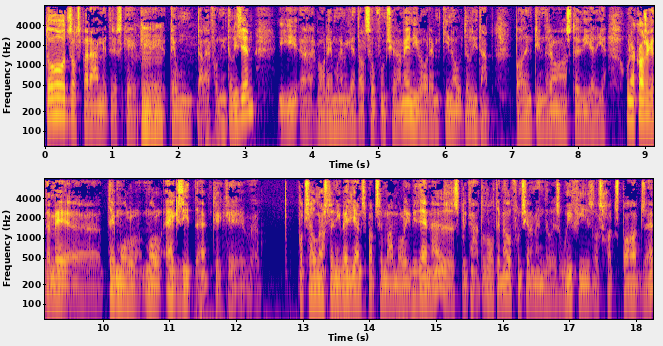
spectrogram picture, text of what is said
tots els paràmetres que, que mm -hmm. té un telèfon intel·ligent i eh, veurem una miqueta el seu funcionament i veurem quina utilitat poden tindre en el nostre dia a dia. Una cosa que també eh, té molt, molt èxit, eh, que, que potser al nostre nivell ja ens pot semblar molt evident, eh? és explicar tot el tema del funcionament de les wifis, dels hotspots, eh?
